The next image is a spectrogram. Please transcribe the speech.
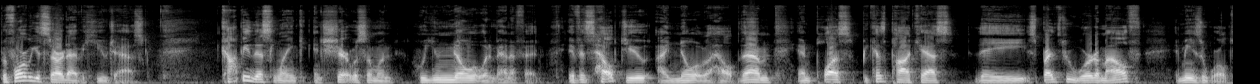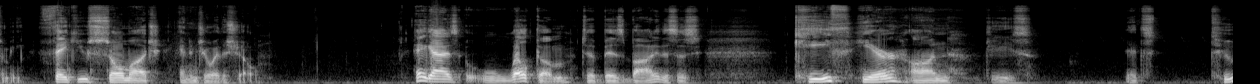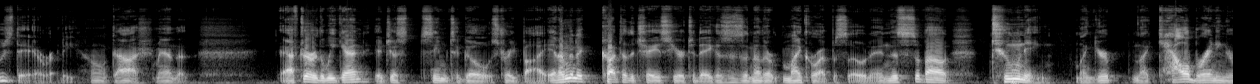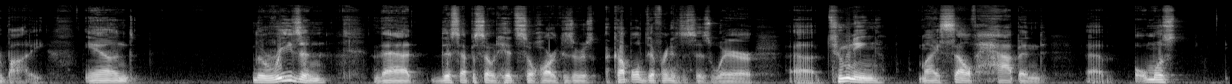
Before we get started, I have a huge ask. Copy this link and share it with someone who you know it would benefit. If it's helped you, I know it will help them. And plus, because podcasts, they spread through word of mouth, it means the world to me. Thank you so much and enjoy the show. Hey guys, welcome to BizBody. This is Keith here on, geez, it's Tuesday already. Oh gosh, man, that after the weekend, it just seemed to go straight by. And I'm going to cut to the chase here today because this is another micro episode, and this is about tuning, like you're like calibrating your body. And the reason that this episode hits so hard because there was a couple different instances where uh, tuning myself happened uh, almost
